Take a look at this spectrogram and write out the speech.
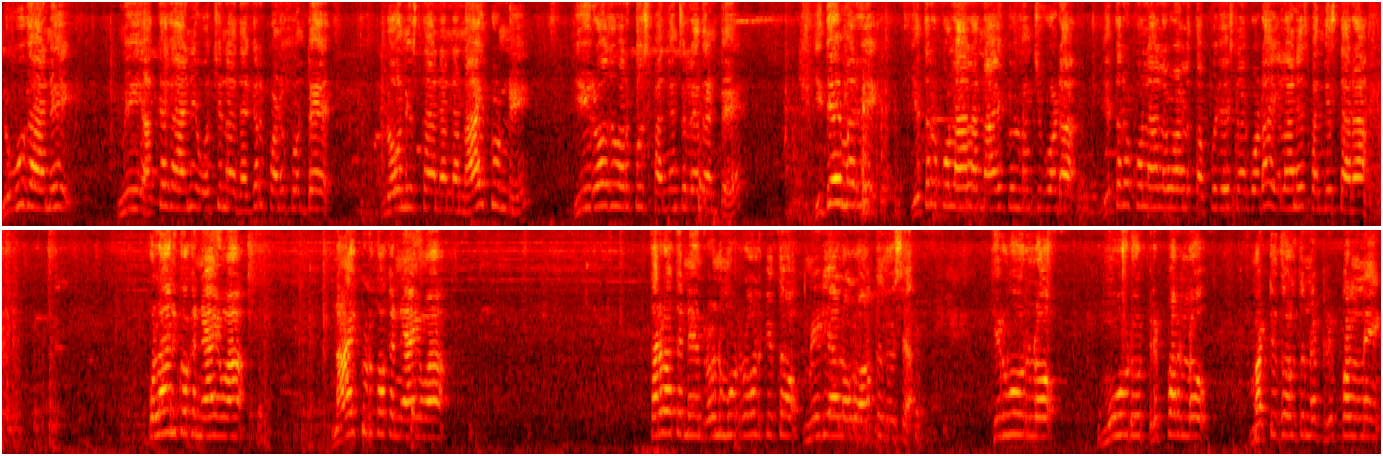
నువ్వు కానీ మీ అక్క కానీ వచ్చి నా దగ్గర పడుకుంటే లోన్ ఇస్తానన్న నాయకుడిని ఈ రోజు వరకు స్పందించలేదంటే ఇదే మరి ఇతర కులాల నాయకుల నుంచి కూడా ఇతర కులాల వాళ్ళు తప్పు చేసినా కూడా ఇలానే స్పందిస్తారా? కులానికి ఒక న్యాయమా? నాయకుడికి ఒక న్యాయమా? తర్వాత నేను రెండు మూడు రోజుల క్రితం మీడియాలో వార్త చూశా. తిరువూరులో మూడు ట్రిప్పర్లు మట్టి తోలుతున్న ట్రిప్పర్ని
